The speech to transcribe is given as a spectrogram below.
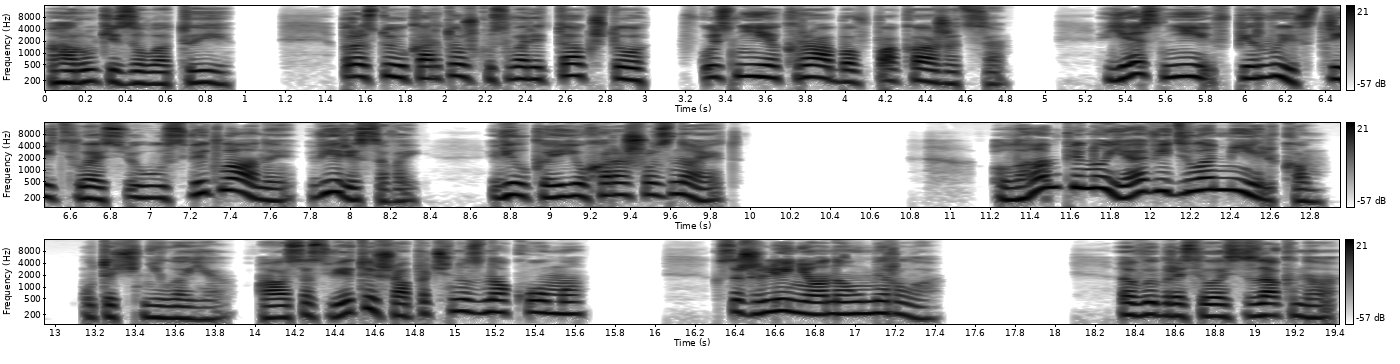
а руки золотые. Простую картошку сварит так, что вкуснее крабов покажется. Я с ней впервые встретилась у Светланы Вересовой. Вилка ее хорошо знает. Лампину я видела мельком, — уточнила я. «А со Светой шапочно знакома. К сожалению, она умерла». «Выбросилась из окна»,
